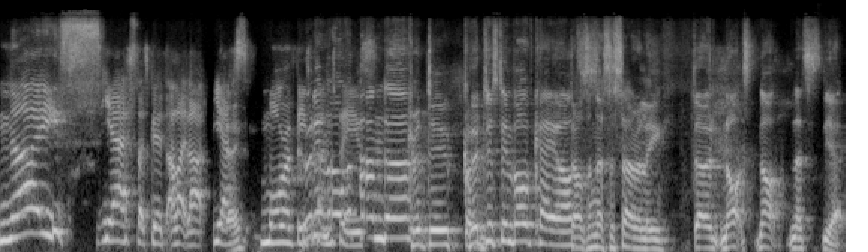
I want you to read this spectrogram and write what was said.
Nice. Yes, that's good. I like that. Yes, more of these Could puns, involve please. panda. could do. Could just involve chaos. doesn't necessarily. Don't not not necess- yeah.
